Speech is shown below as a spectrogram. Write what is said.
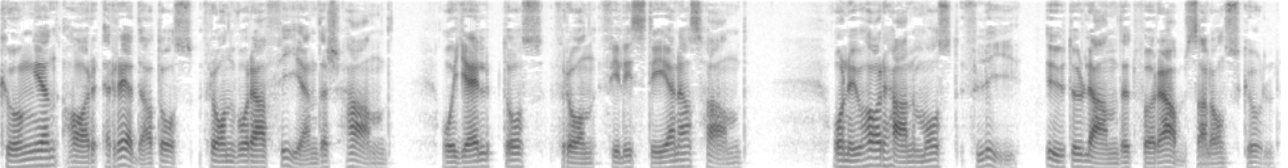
Kungen har räddat oss från våra fienders hand och hjälpt oss från filisternas hand. Och nu har han måst fly ut ur landet för Absalons skull.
